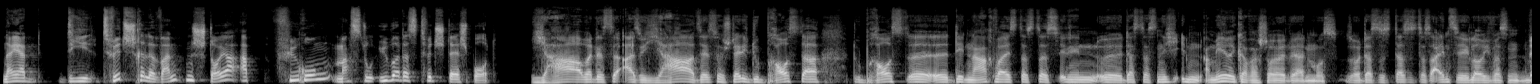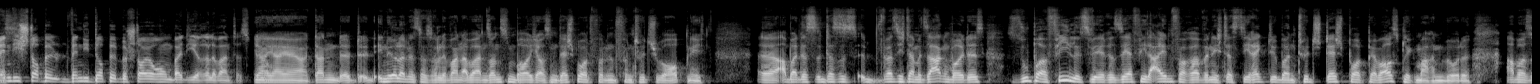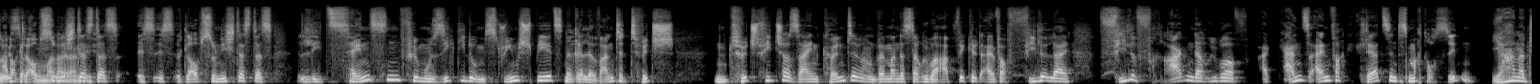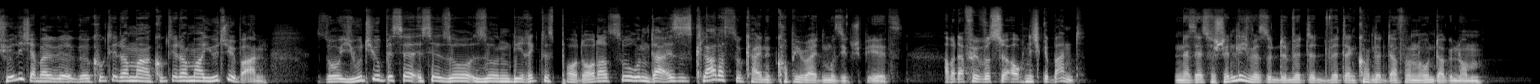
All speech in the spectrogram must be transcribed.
Naja, die Twitch-relevanten Steuerabführungen machst du über das Twitch-Dashboard. Ja, aber das, also ja, selbstverständlich. Du brauchst da, du brauchst äh, den Nachweis, dass das in den, äh, dass das nicht in Amerika versteuert werden muss. So, das ist, das ist das Einzige, glaube ich, was ein, was, Wenn die, Stoppel, wenn die Doppelbesteuerung bei dir relevant ist. Ja, ja, ja. Dann äh, in Irland ist das relevant, aber ansonsten brauche ich aus dem Dashboard von, von Twitch überhaupt nichts. Äh, aber das, das ist, was ich damit sagen wollte, ist, super vieles wäre sehr viel einfacher, wenn ich das direkt über ein Twitch-Dashboard per Mausklick machen würde. Aber so Aber ist das glaubst nun du mal nicht, leider dass das es ist, glaubst du nicht, dass das Lizenzen für Musik, die du im Stream spielst, eine relevante Twitch ein Twitch-Feature sein könnte und wenn man das darüber abwickelt, einfach vielerlei, viele Fragen darüber ganz einfach geklärt sind, das macht doch Sinn. Ja, natürlich, aber äh, guck dir doch mal, guck dir doch mal YouTube an. So, YouTube ist ja, ist ja so, so ein direktes Pendant dazu und da ist es klar, dass du keine Copyright-Musik spielst. Aber dafür wirst du auch nicht gebannt. Na, selbstverständlich wirst du, wird, wird dein Content davon runtergenommen.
